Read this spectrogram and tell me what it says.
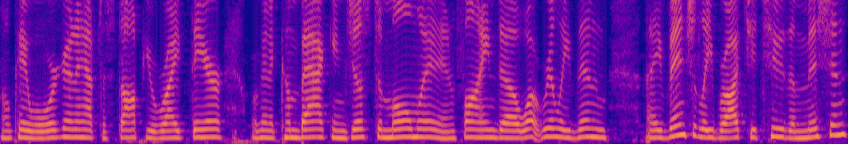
Okay, well, we're going to have to stop you right there. We're going to come back in just a moment and find uh, what really then eventually brought you to the mission.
